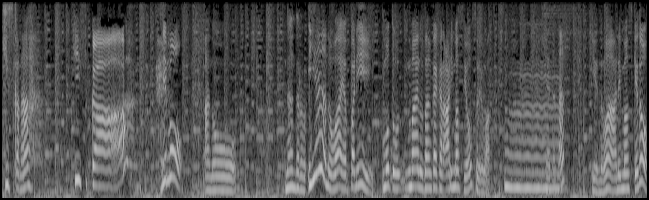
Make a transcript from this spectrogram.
キスかな？キスかでもあのーなんだろう嫌なのはやっぱりもっと前の段階からありますよそれはうーん。嫌だないうのはありますけど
